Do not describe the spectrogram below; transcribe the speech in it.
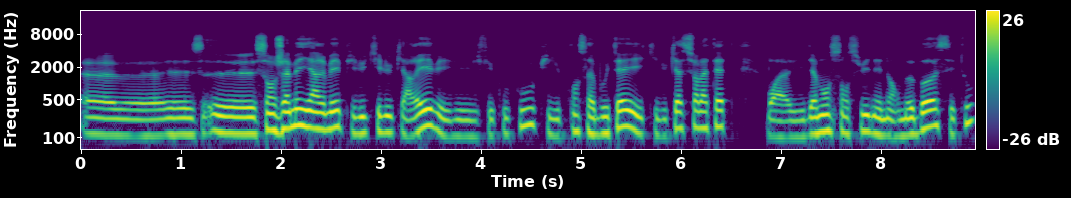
euh, euh, sans jamais y arriver, puis Lucky Luke arrive et il lui fait coucou, puis il lui prend sa bouteille et qui lui casse sur la tête. Bon, évidemment, s'ensuit une énorme bosse et tout,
